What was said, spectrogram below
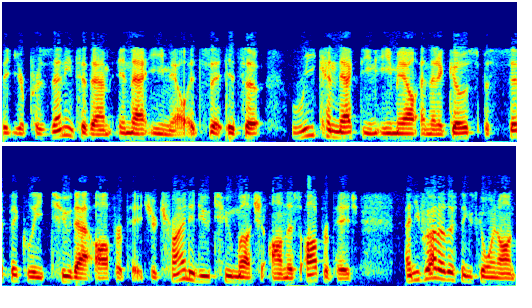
that you're presenting to them in that email. It's a, it's a reconnecting email, and then it goes specifically to that offer page. You're trying to do too much on this offer page, and you've got other things going on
